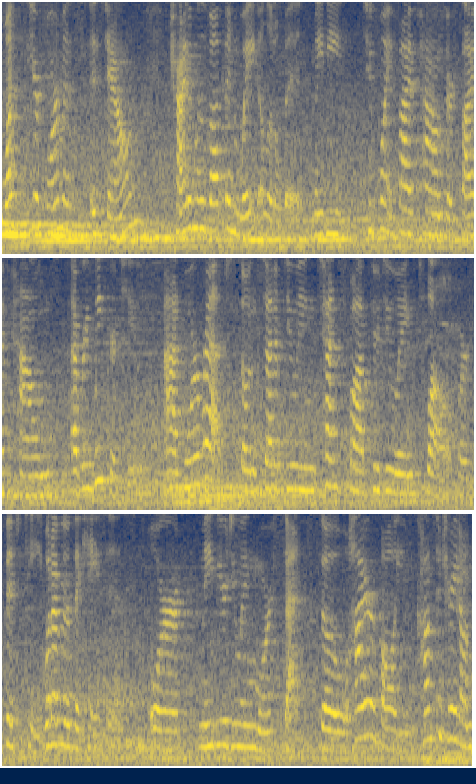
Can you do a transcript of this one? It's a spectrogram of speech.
Once your form is, is down, try to move up in weight a little bit, maybe 2.5 pounds or 5 pounds every week or two. Add more reps. So instead of doing 10 squats, you're doing 12 or 15, whatever the case is. Or maybe you're doing more sets. So higher volume. Concentrate on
